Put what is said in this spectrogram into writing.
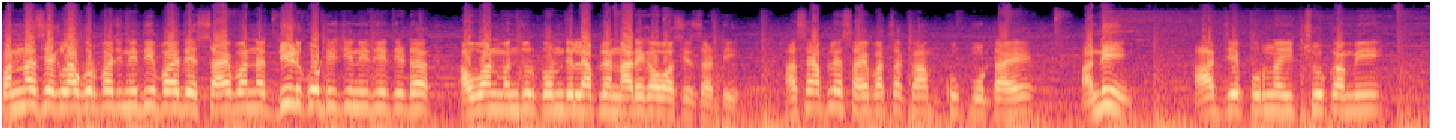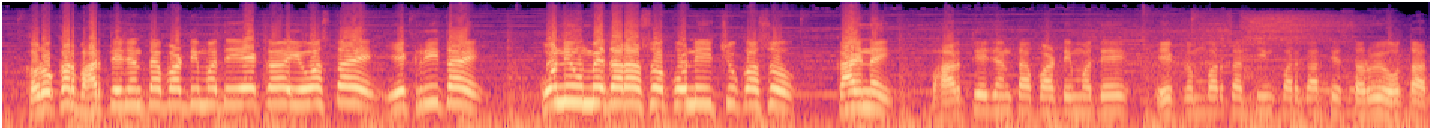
पन्नास एक लाख रुपयाची निधी पाहिजे. साहेबांना दीड कोटीची निधी तिथं आव्हान मंजूर करून दिले आपल्या नारेगाववासीसाठी. असं आपल्या साहेबाचं काम खूप मोठं आहे. आणि आज जे पूर्ण इच्छुक आम्ही खरोखर भारतीय जनता पार्टीमध्ये एक व्यवस्था आहे एक रीत आहे. कोणी उमेदवार असो कोणी इच्छुक असो काय नाही. भारतीय जनता पार्टीमध्ये एक नंबरचा तीन प्रकारचे सर्वे होतात.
